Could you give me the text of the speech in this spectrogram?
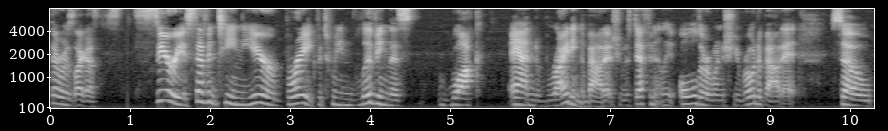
there was like a serious 17 year break between living this walk and writing about it. She was definitely older when she wrote about it. So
